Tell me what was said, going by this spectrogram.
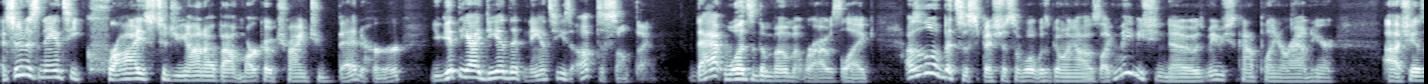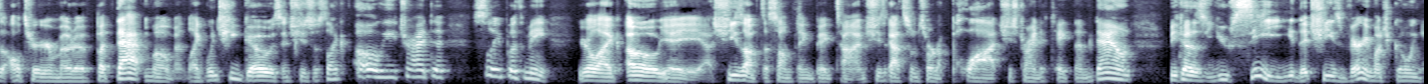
As soon as Nancy cries to Gianna about Marco trying to bed her, you get the idea that Nancy's up to something that was the moment where I was like, I was a little bit suspicious of what was going on. I was like, maybe she knows, maybe she's kind of playing around here. Uh, she has an ulterior motive. But that moment, like when she goes and she's just like, oh, you tried to sleep with me. You're like, oh, yeah, yeah, yeah. She's up to something big time. She's got some sort of plot. She's trying to take them down because you see that she's very much going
